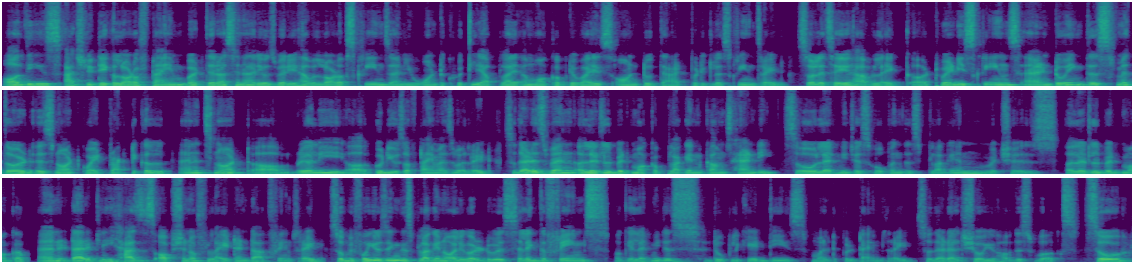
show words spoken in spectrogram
all these actually take a lot of time but there are scenarios where you have a lot of screens and you want to quickly apply a mock-up device onto that particular screens right? So let's say you have like uh, 20 screens and doing this method is not quite practical and it's not not um, really a good use of time as well, right? So that is when a little bit mockup plugin comes handy. So let me just open this plugin, which is a little bit mockup and it directly has this option of light and dark frames, right? So before using this plugin, all you got to do is select the frames. Okay, let me just duplicate these multiple times, right? So that I'll show you how this works. So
